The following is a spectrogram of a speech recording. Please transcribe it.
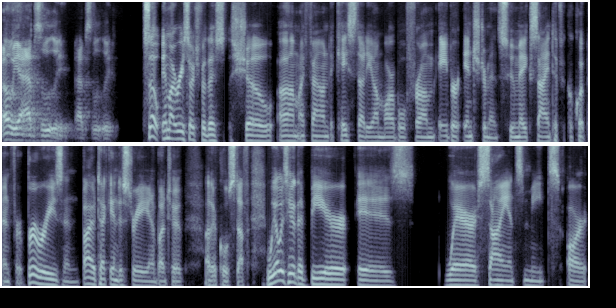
Oh yeah, absolutely, absolutely. So, in my research for this show, um, I found a case study on marble from Aber Instruments, who makes scientific equipment for breweries and biotech industry and a bunch of other cool stuff. We always hear that beer is where science meets art.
